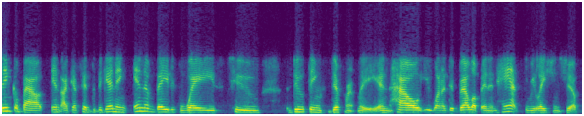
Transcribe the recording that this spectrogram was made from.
think about, and like I said at the beginning, innovative ways to do things differently and how you want to develop and enhance the relationships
